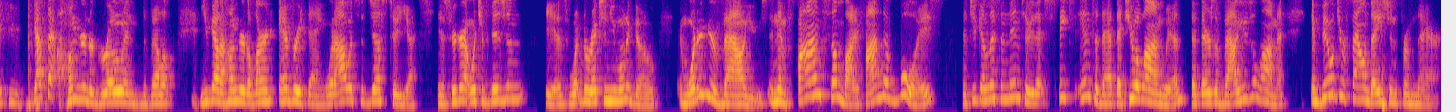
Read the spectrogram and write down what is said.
if you've got that hunger to grow and develop, you've got a hunger to learn everything. What I would suggest to you is figure out what your vision is, what direction you want to go, and what are your values. And then find somebody, find the voice that you can listen into that speaks into that, that you align with, that there's a values alignment, and build your foundation from there.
